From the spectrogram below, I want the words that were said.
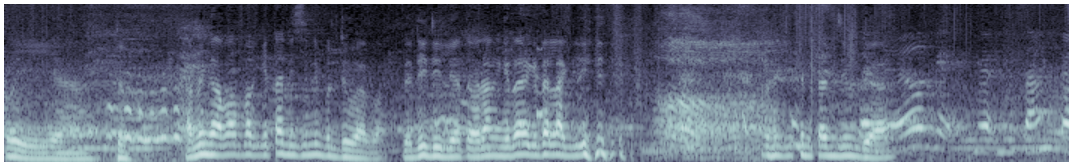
Oh iya, tuh. Tapi nggak apa-apa kita di sini berdua kok. Jadi dilihat orang kita kita lagi lagi kentan juga. Nggak disangka.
